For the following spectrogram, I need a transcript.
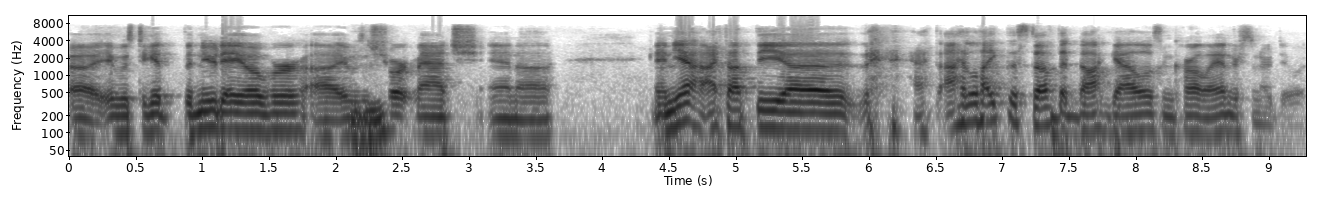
uh, it was to get the new day over. Uh, it was a Mhm. short match, and uh, and yeah, I thought the uh, I like the stuff that Doc Gallows and Karl Anderson are doing.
